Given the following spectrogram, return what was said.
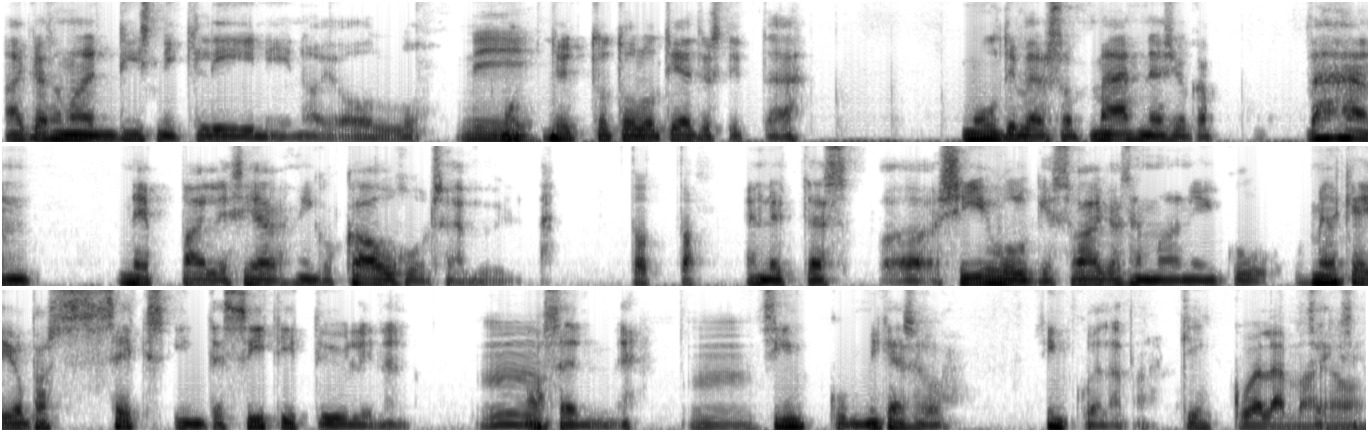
aika semmoinen Disney Cleaniin on jo ollut. Niin. Mut nyt on tullut tietysti tämä Multiverse of Madness, joka vähän neppaili siellä niin kauhun sävyllä. Totta. Ja nyt tässä uh, She-Hulkissa on aika semmoinen niin kuin, melkein jopa Sex in the City-tyylinen mm. asenne. Mm. Sinkku, mikä se on? Sinkkuelämä. Kinkkuelämä, joo.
